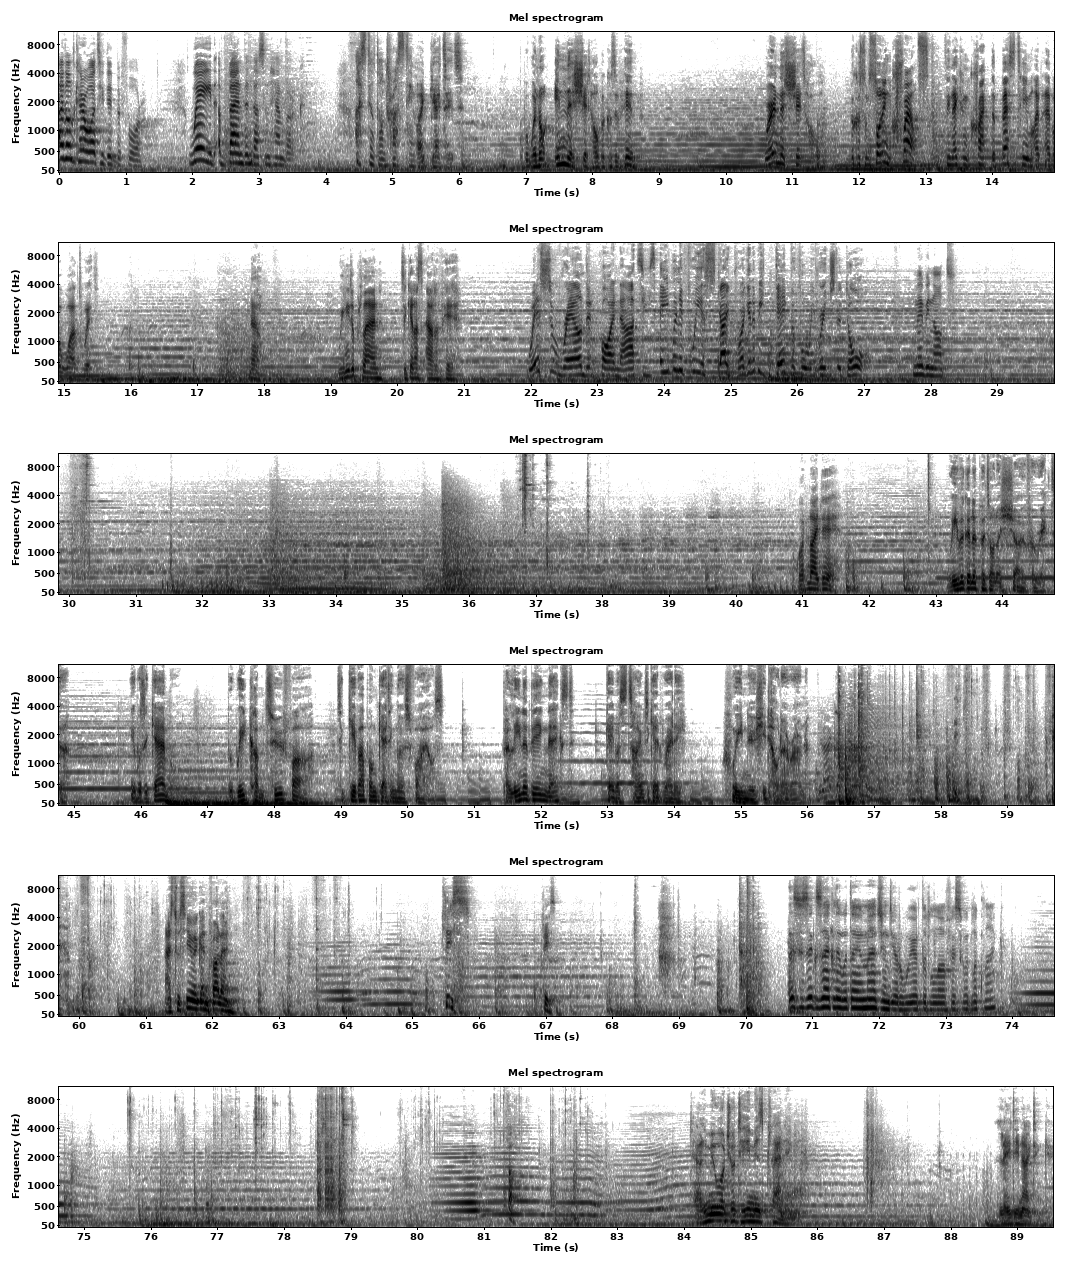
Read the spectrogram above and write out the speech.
I don't care what he did before. Wade abandoned us in Hamburg. I still don't trust him. I get it. But we're not in this shithole because of him. We're in this shithole because some sodding Krauts think they can crack the best team I've ever worked with. Now, we need a plan to get us out of here. We're surrounded by Nazis. Even if we escape, we're gonna be dead before we reach the door. Maybe not. An idea. We were gonna put on a show for Richter. It was a gamble, but we'd come too far to give up on getting those files. Polina being next gave us time to get ready. We knew she'd hold her own. Nice to see you again, Fräulein. Please. Please. This is exactly what I imagined your weird little office would look like. Oh. Tell me what your team is planning. Lady Nightingale.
